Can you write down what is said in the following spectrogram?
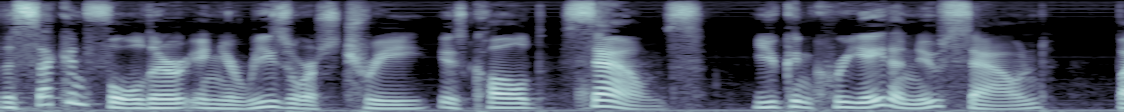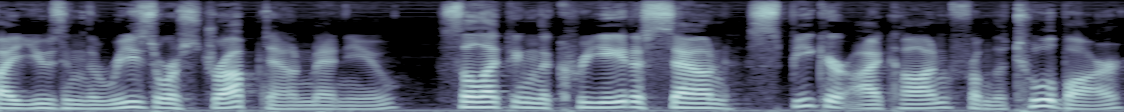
The second folder in your resource tree is called Sounds. You can create a new sound by using the Resource drop-down menu, selecting the Create a Sound speaker icon from the toolbar,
